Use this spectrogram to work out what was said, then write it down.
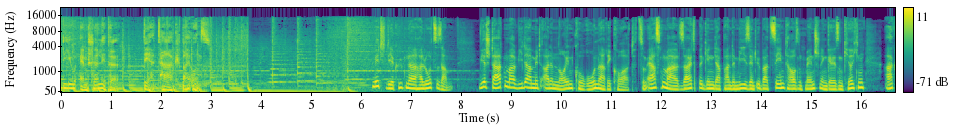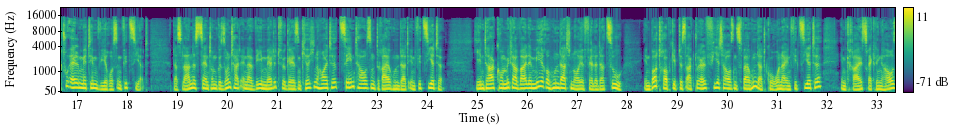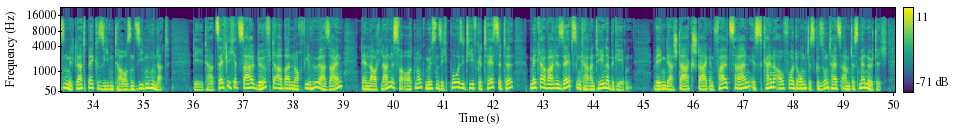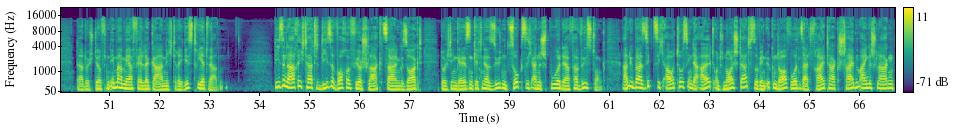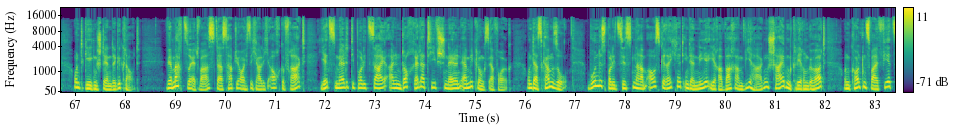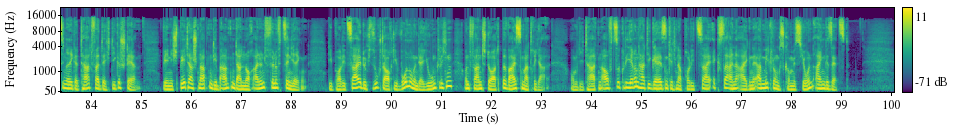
Radio Emscher Lippe. Der Tag bei uns. Mit dir Kübner, hallo zusammen. Wir starten mal wieder mit einem neuen Corona-Rekord. Zum ersten Mal seit Beginn der Pandemie sind über 10.000 Menschen in Gelsenkirchen aktuell mit dem Virus infiziert. Das Landeszentrum Gesundheit NRW meldet für Gelsenkirchen heute 10.300 Infizierte. Jeden Tag kommen mittlerweile mehrere hundert neue Fälle dazu. In Bottrop gibt es aktuell 4200 Corona-Infizierte, im Kreis Recklinghausen mit Gladbeck 7700. Die tatsächliche Zahl dürfte aber noch viel höher sein, denn laut Landesverordnung müssen sich positiv Getestete mittlerweile selbst in Quarantäne begeben. Wegen der stark steigenden Fallzahlen ist keine Aufforderung des Gesundheitsamtes mehr nötig. Dadurch dürften immer mehr Fälle gar nicht registriert werden. Diese Nachricht hat diese Woche für Schlagzeilen gesorgt. Durch den Gelsenkirchener Süden zog sich eine Spur der Verwüstung. An über 70 Autos in der Alt- und Neustadt sowie in Ückendorf wurden seit Freitag Scheiben eingeschlagen und Gegenstände geklaut. Wer macht so etwas? Das habt ihr euch sicherlich auch gefragt. Jetzt meldet die Polizei einen doch relativ schnellen Ermittlungserfolg. Und das kam so. Bundespolizisten haben ausgerechnet in der Nähe ihrer Wache am Wiehagen Scheiben klären gehört und konnten zwei 14-jährige Tatverdächtige stellen. Wenig später schnappten die Beamten dann noch einen 15-jährigen. Die Polizei durchsuchte auch die Wohnungen der Jugendlichen und fand dort Beweismaterial. Um die Taten aufzuklären, hat die Gelsenkirchener Polizei extra eine eigene Ermittlungskommission eingesetzt.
